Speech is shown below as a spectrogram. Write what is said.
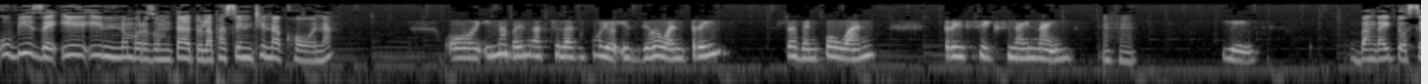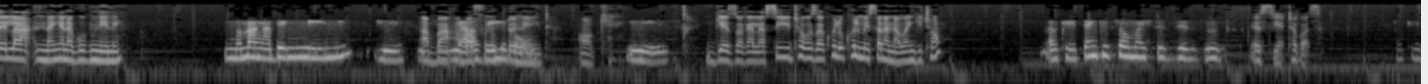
ubize inomboro zomtato lapha senithinda khona. Or inumber engingasithola kuyo is 013 741 3699 mhm. Yes. Bangayidosela nanyana kokunini noma ngabe kunini? Yes abafuna ukudonate. Okay. Yes kuyezwakala sithokoza khulu ukukhulumisana nawe ngitsho okay thank you so much sis siyathokoza. Okay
